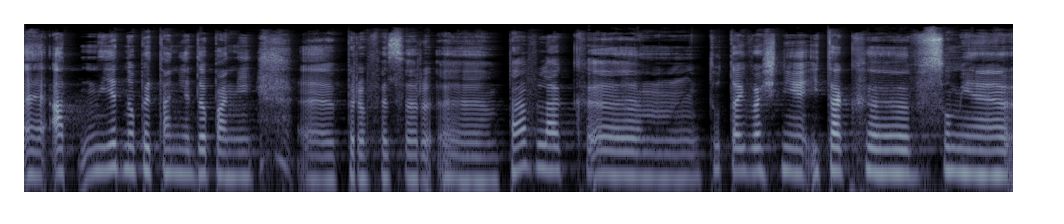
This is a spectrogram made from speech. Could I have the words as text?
E, A jedno pytanie do pani e, profesor e, Pawlak. Tutaj właśnie i tak e, w sumie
